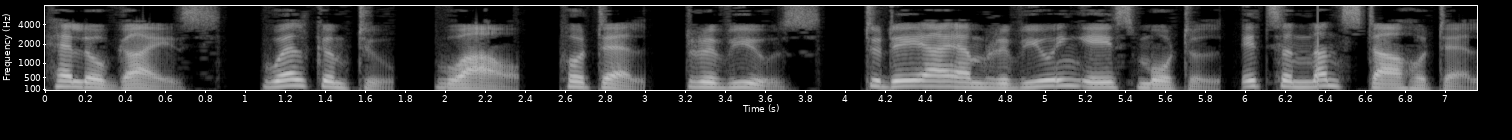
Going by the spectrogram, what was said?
Hello guys. Welcome to Wow Hotel Reviews. Today I am reviewing Ace Motel. It's a non-star hotel.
